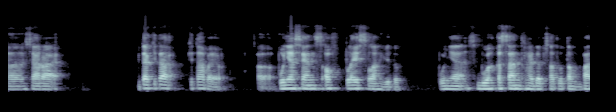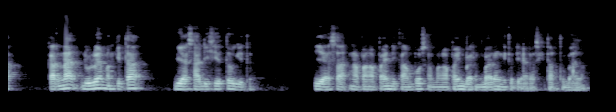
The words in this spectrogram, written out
uh, secara kita kita kita apa ya uh, punya sense of place lah gitu punya sebuah kesan terhadap satu tempat. Karena dulu emang kita biasa di situ gitu. Biasa ngapa-ngapain di kampus ngapa-ngapain bareng-bareng gitu di area sekitar Tembalang.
